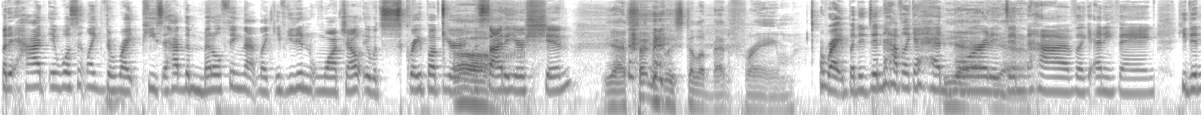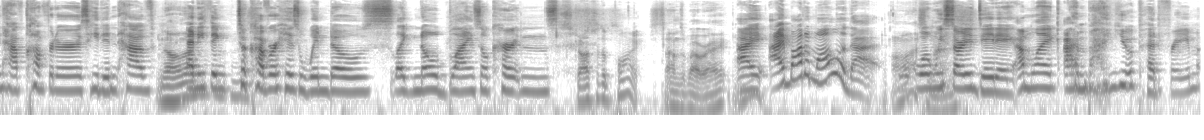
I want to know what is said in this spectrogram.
but it had it wasn't like the right piece. It had the metal thing that like if you didn't watch out, it would scrape up your the Oh. side of your shin. Yeah, it's technically still a bed frame. Right, but it didn't have like a headboard. it yeah. didn't have like anything. He didn't have comforters. He didn't have No, anything to cover his windows. Like no blinds, no curtains. Got to the point. Sounds about right. I I bought him all of that Oh, when we started dating. I'm like, I'm buying you a bed frame.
